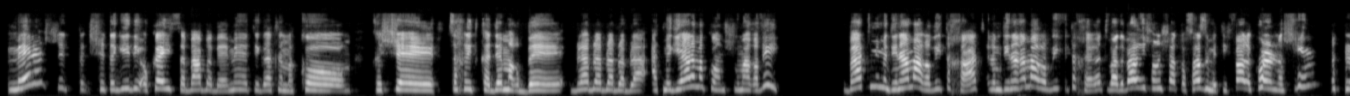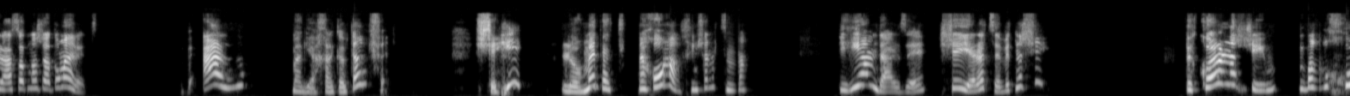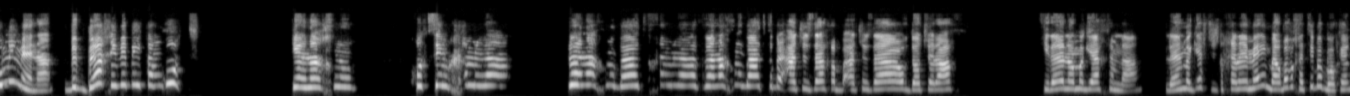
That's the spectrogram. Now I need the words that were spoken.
מילא שת, שתגידי אוקיי סבבה באמת הגעת למקום קשה צריך להתקדם הרבה בלה בלה בלה בלה בלה את מגיעה למקום שהוא מערבי באת ממדינה מערבית אחת למדינה מערבית אחרת והדבר הראשון שאת עושה זה מטיפה לכל הנשים לעשות מה שאת אומרת. ואז מגיע חלק יותר יפה שהיא לא עומדת מאחורי הערכים של עצמה. כי היא עמדה על זה שיהיה לה צוות נשי. וכל הנשים ברחו ממנה בבכי ובהתעמרות. כי אנחנו רוצים חמלה, ואנחנו בעד חמלה, ואנחנו בעד קבל, עד שזה, עד שזה העובדות שלך, כי להן לא מגיע חמלה, להן מגיע שתשלחי להם מיילים בארבע וחצי בבוקר,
